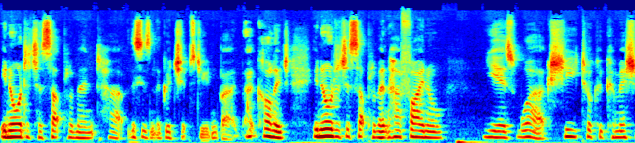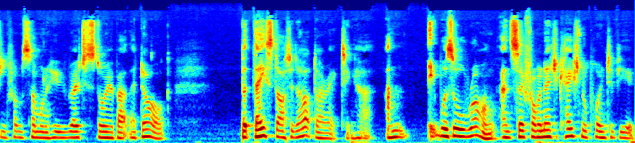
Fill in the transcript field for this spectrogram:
in order to supplement her, this isn't a good ship student, but at college, in order to supplement her final year's work, she took a commission from someone who wrote a story about their dog, but they started art directing her, and it was all wrong. And so, from an educational point of view,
